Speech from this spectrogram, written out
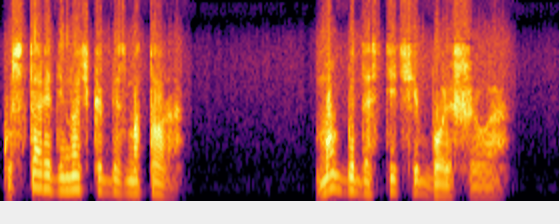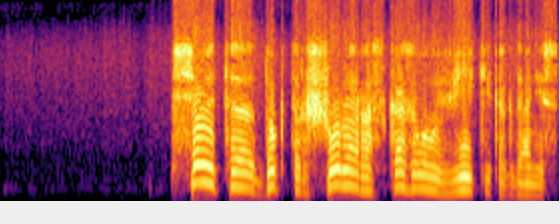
Кустарь-одиночка без мотора. Мог бы достичь и большего. Все это доктор Шура рассказывал Вике, когда они с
